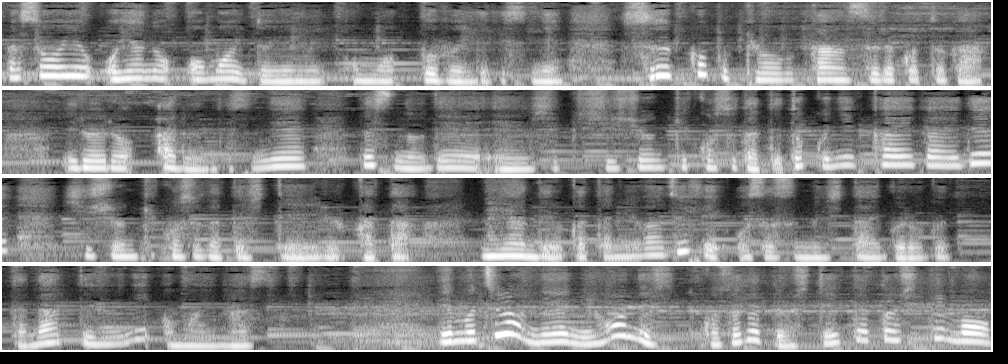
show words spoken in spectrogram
まあ、そういう親の思いという部分でですね、すっごく共感することがいろいろあるんですですね。ですので、えー、思春期子育て、特に海外で思春期子育てしている方、悩んでいる方にはぜひお勧めしたいブログだなというふうに思います。で、もちろんね、日本で子育てをしていたとしても、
